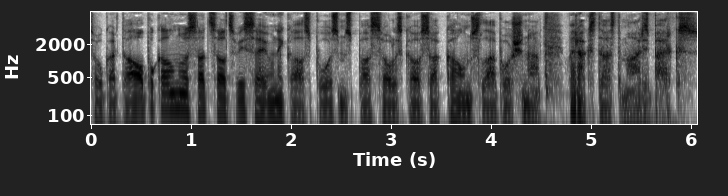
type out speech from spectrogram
Savukārt Alpu kalnos atcelts visai unikāls posms pasaules kausā kalnu slēpošanā. Vairāk stāsta Māris Bergs.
